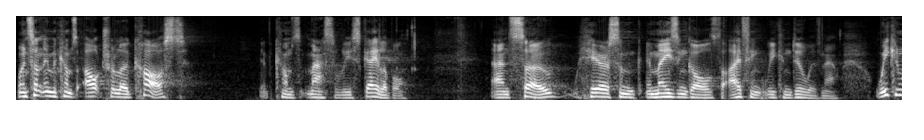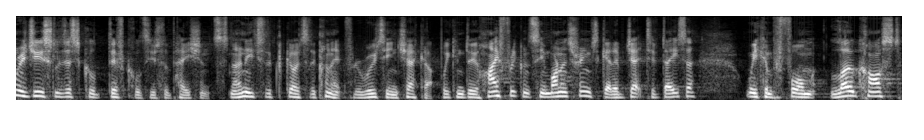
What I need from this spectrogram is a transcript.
When something becomes ultra low cost, it becomes massively scalable. And so, here are some amazing goals that I think we can deal with now. We can reduce logistical difficulties for patients. No need to go to the clinic for a routine checkup. We can do high frequency monitoring to get objective data. We can perform low cost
